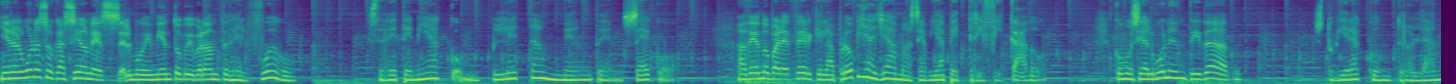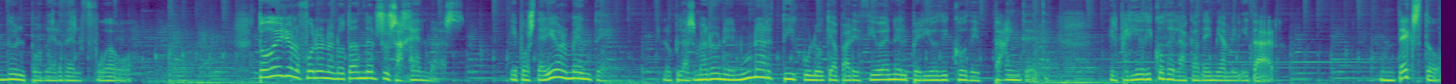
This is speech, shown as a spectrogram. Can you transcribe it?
Y en algunas ocasiones el movimiento vibrante del fuego se detenía completamente en seco, haciendo parecer que la propia llama se había petrificado, como si alguna entidad estuviera controlando el poder del fuego. Todo ello lo fueron anotando en sus agendas y posteriormente lo plasmaron en un artículo que apareció en el periódico The Painted, el periódico de la Academia Militar. Un texto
